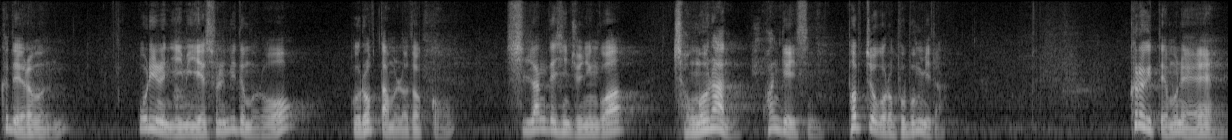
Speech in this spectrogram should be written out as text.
근데 여러분, 우리는 이미 예수를 믿음으로 의롭담을 얻었고 신랑 되신 주님과 정원한 관계에 있습니다. 법적으로 부부입니다. 그렇기 때문에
